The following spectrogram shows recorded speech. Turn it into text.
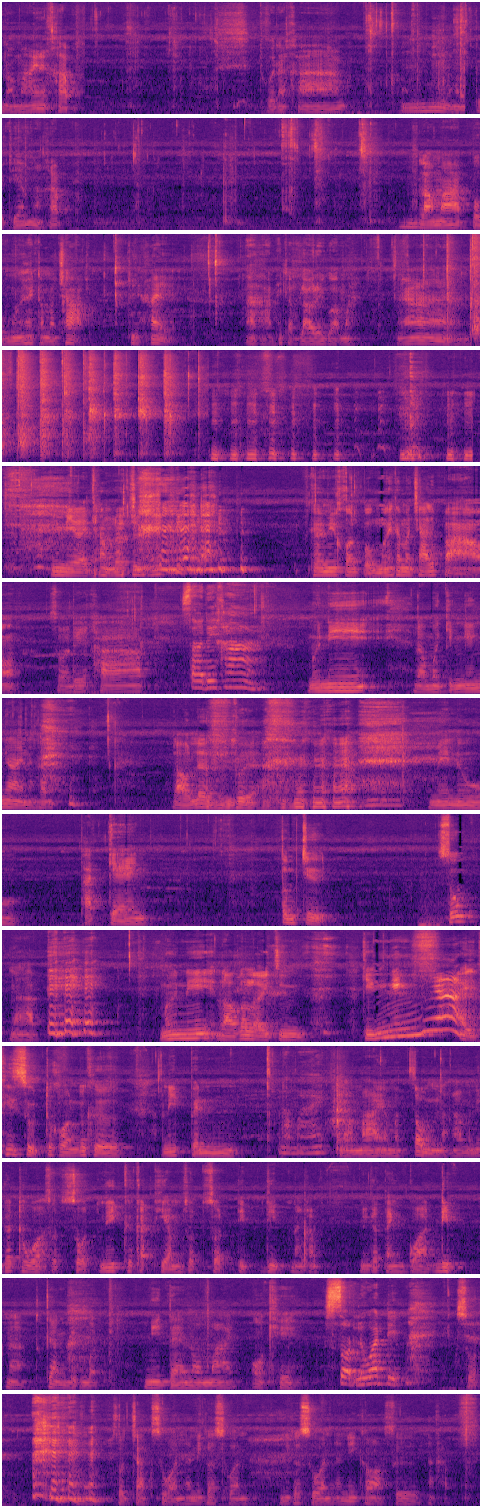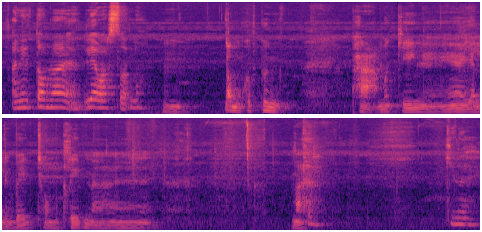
หน่อไม้นะครับถั่วนะครับอืมกระเทียมนะครับ เรามาปรบมือให้ธรรมชาติที่ให้อาหารให้กับเราดีกว่ามาอ่าไม่มีอะไรทำแล้วใช่ไหมเคยมีคนปรบมือให้ธรรมชาติหรือเปล่า สวัสดีครับ สวัสดีค่ะ มื้อนี้เรามากินง่าย ๆ นะครับ เราเริ่มเบื่อ เมนูผัดแกง ต้มจืด ซุปนะครับ มื้อนี้เราก็เลยจึงกินง่ายๆที่สุดทุกคนก็คือ อันนี้เป็นหน่อไม้หน่อไม้เอามาต้มนะครับ อันนี้ก็ถั่วสดๆ นี่คือกระเทียมสดๆ ดิบๆนะครับ นี่ก็แตงกวาดิบนะ ทุกอย่างดิบหมด มีแต่หน่อไม้ โอเค สดหรือว่าดิบ สด สดจากสวน อันนี้ก็สวน อันนี้ก็สวน อันนี้ก็ซื้อนะครับ อันนี้ต้มแล้วเรียกว่าสดเหรออืม ต้มก็เพิ่งผ่าเมื่อกี้ไง อย่าลืมไปชมคลิปนะ มา กินเลย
